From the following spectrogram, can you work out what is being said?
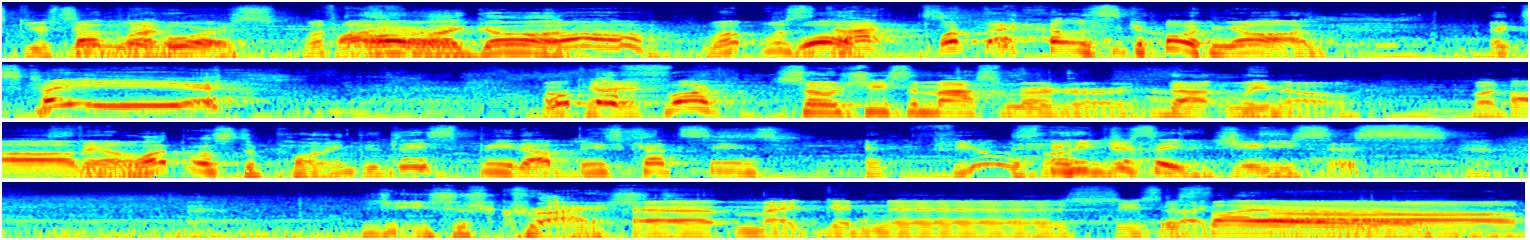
Excuse me, Suddenly what? horse. What the- Fire. Oh my god. Ah! What was Whoa! that? What the hell is going on? Excuse- Hey! What Okay. the fuck? So she's a mass murderer, that we know. But Um, still, What was the point? Did they speed up these cutscenes? it feels Did like you just it. say Jesus? Jesus Christ. Uh, my goodness, she's There's like, fire. "Oh,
